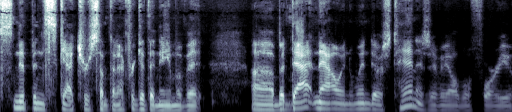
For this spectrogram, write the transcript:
snip and sketch or something i forget the name of it uh, but that now in windows 10 is available for you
